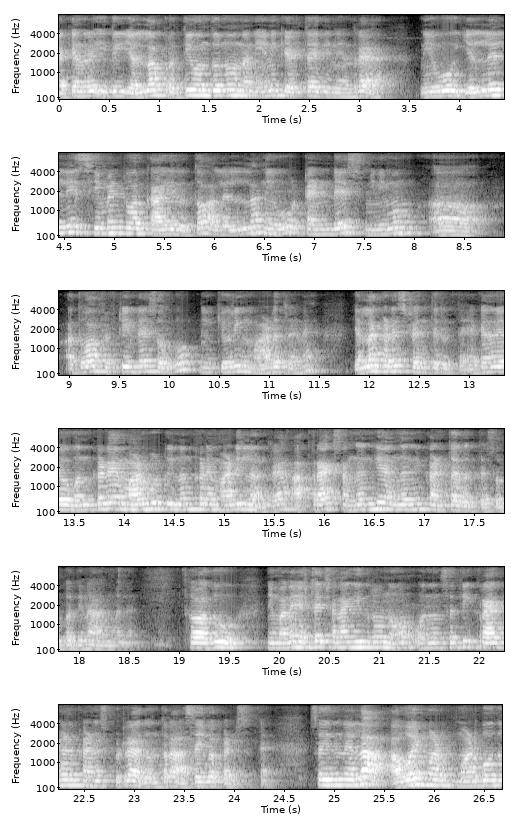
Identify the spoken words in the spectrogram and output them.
ಯಾಕೆಂದ್ರೆ ಇದು ಎಲ್ಲ ಪ್ರತಿಯೊಂದೂ ನಾನು ಏನಕ್ಕೆ ಹೇಳ್ತಾ ಇದ್ದೀನಿ ಅಂದ್ರೆ ನೀವು ಎಲ್ಲೆಲ್ಲಿ ಸಿಮೆಂಟ್ ವರ್ಕ್ ಆಗಿರುತ್ತೋ ಅಲ್ಲೆಲ್ಲ ನೀವು ಟೆನ್ ಡೇಸ್ ಮಿನಿಮಮ್ ಅಥವಾ ಫಿಫ್ಟೀನ್ ಡೇಸ್ ವರ್ಗು ನೀವು ಕ್ಯೂರಿಂಗ್ ಮಾಡಿದ್ರೇನೆ ಎಲ್ಲ ಕಡೆ ಸ್ಟ್ರೆಂತ್ ಇರುತ್ತೆ. ಯಾಕಂದ್ರೆ ಒಂದ್ ಕಡೆ ಮಾಡ್ಬಿಟ್ಟು ಇನ್ನೊಂದ್ ಕಡೆ ಮಾಡಿಲ್ಲ ಅಂದ್ರೆ ಆ ಕ್ರ್ಯಾಕ್ಸ್ ಹಂಗಂಗೆ ಹಂಗಂಗೆ ಕಾಣ್ತಾ ಇರುತ್ತೆ ಸ್ವಲ್ಪ ದಿನ ಆದ್ಮೇಲೆ. ಸೊ ಅದು ನಿಮ್ ಮನೆ ಎಷ್ಟೇ ಚೆನ್ನಾಗಿದ್ರು ಒಂದೊಂದ್ಸತಿ ಕ್ರ್ಯಾಕ್ಗಳು ಕಾಣಿಸ್ಬಿಟ್ರೆ ಅದೊಂಥರ ಅಸೈವ ಕಾಣಿಸುತ್ತೆ. ಸೊ ಇದನ್ನೆಲ್ಲ ಅವಾಯ್ಡ್ ಮಾಡ್, ಮಾಡ್ಬೋದು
